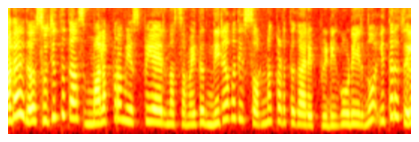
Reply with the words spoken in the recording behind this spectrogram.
അതായത് സുജിത് ദാസ് മലപ്പുറം എസ് പി ആയിരുന്ന സമയത്ത് നിരവധി സ്വർണക്കടത്തുകാരെ പിടികൂടിയിരുന്നു. ഇത്തരത്തിൽ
